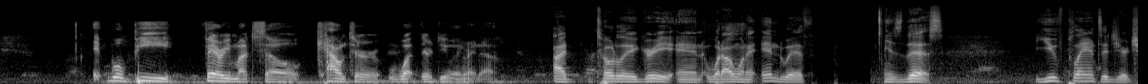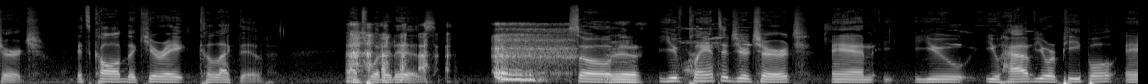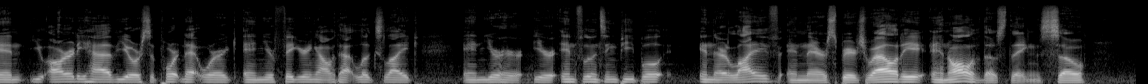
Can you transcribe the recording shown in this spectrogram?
It will be very much so counter what they're doing right now. I totally agree. And what I want to end with is this you've planted your church. It's called the Curate Collective. That's what it is. so yeah. you've planted your church and you you have your people and you already have your support network and you're figuring out what that looks like and you're you're influencing people in their life and their spirituality and all of those things. So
